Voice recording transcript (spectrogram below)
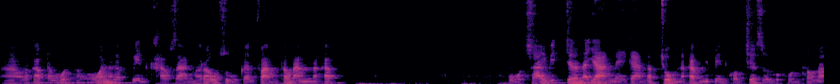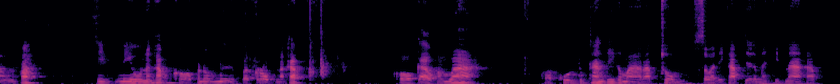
เอาละครับทั้งหมดทั้งมวลนะครับเป็นข่าวสารมาเล่าสู่กันฟังเท่านั้นนะครับ โปรดใช้วิจารณญาณในการรับชมนะครับนี่เป็นความเชื่อส่วนบุคคลเท่านั้นนะครับ10 นิ้วนะครับ ขอพนมมือประกรบนะครับ ขอกล่าวคำว่า ขอบคุณทุกท่านที่เข้ามารับชม สวัสดีครับ เจอกันใหม่คลิปหน้าครับ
